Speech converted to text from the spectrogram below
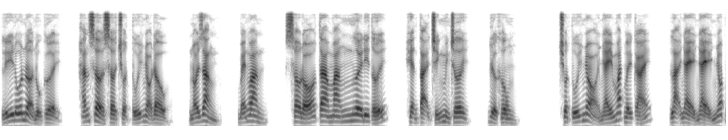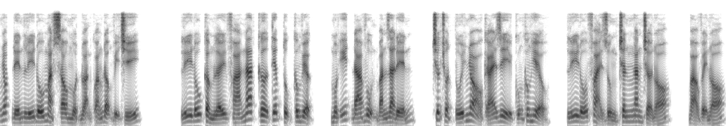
Lý đỗ nở nụ cười, hắn sờ sờ chuột túi nhỏ đầu, nói rằng, bé ngoan, sau đó ta mang ngươi đi tới, hiện tại chính mình chơi, được không? Chuột túi nhỏ nháy mắt mấy cái, lại nhảy nhảy nhót nhót đến lý đỗ mặt sau một đoạn quáng động vị trí. Lý đỗ cầm lấy phá nát cơ tiếp tục công việc, một ít đá vụn bắn ra đến, trước chuột túi nhỏ cái gì cũng không hiểu, lý đỗ phải dùng chân ngăn trở nó, bảo vệ nó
